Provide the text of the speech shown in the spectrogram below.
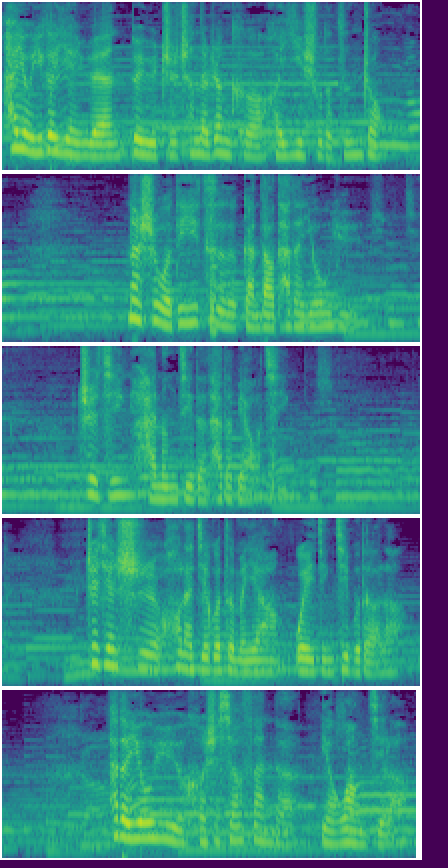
还有一个演员对于职称的认可和艺术的尊重。那是我第一次感到他的忧郁。至今还能记得他的表情。这件事后来结果怎么样，我已经记不得了。他的忧郁何时消散的，也忘记了。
